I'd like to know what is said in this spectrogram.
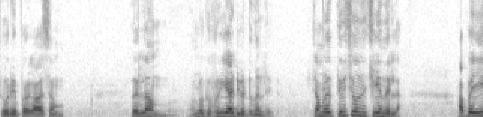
സൂര്യപ്രകാശം ഇതെല്ലാം നമുക്ക് ഫ്രീ ആയിട്ട് കിട്ടുന്നുണ്ട്. പക്ഷെ നമ്മൾ തിരിച്ചൊന്നും ചെയ്യുന്നില്ല. അപ്പോൾ ഈ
